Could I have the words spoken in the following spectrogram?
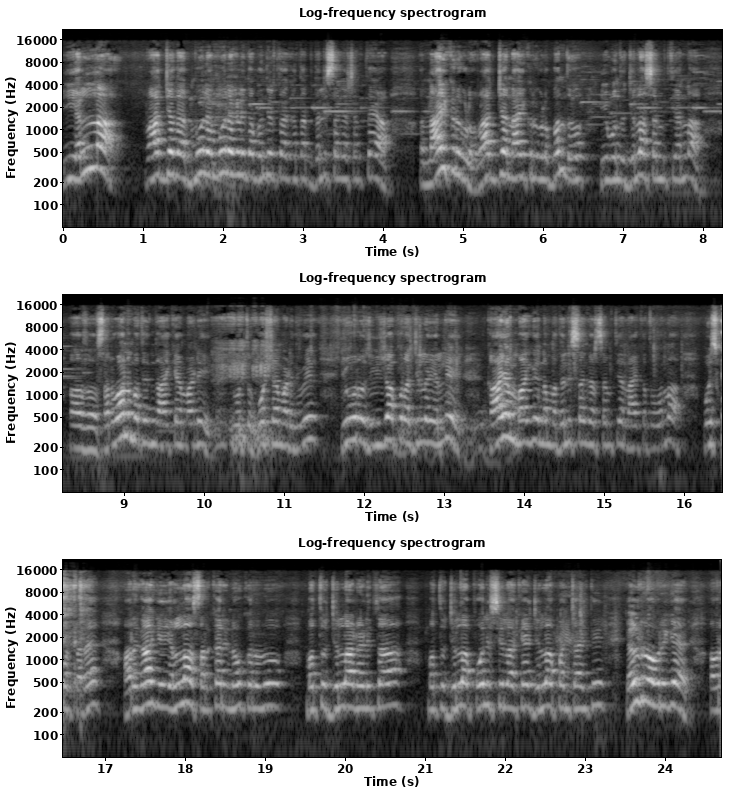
ಈ ಎಲ್ಲ ರಾಜ್ಯದ ಮೂಲೆ ಮೂಲೆಗಳಿಂದ ಬಂದಿರತಕ್ಕಂಥ ದಲಿತ ಸಂಘ ಸಂಸ್ಥೆಯ ನಾಯಕರುಗಳು ರಾಜ್ಯ ನಾಯಕರುಗಳು ಬಂದು ಈ ಒಂದು ಜಿಲ್ಲಾ ಸಮಿತಿಯನ್ನು ಸರ್ವಾನುಮತದಿಂದ ಆಯ್ಕೆ ಮಾಡಿ ಇವತ್ತು ಘೋಷಣೆ ಮಾಡಿದ್ವಿ ಇವರು ವಿಜಯಪುರ ಜಿಲ್ಲೆಯಲ್ಲಿ ಕಾಯಂ ಆಗಿ ನಮ್ಮ ದಲಿತ ಸಂಘರ್ಷ ಸಮಿತಿಯ ನಾಯಕತ್ವವನ್ನು ವಹಿಸ್ಕೊಳ್ತಾರೆ ಹಾಗಾಗಿ ಎಲ್ಲ ಸರ್ಕಾರಿ ನೌಕರರು ಮತ್ತು ಜಿಲ್ಲಾಡಳಿತ ಮತ್ತು ಜಿಲ್ಲಾ ಪೊಲೀಸ್ ಇಲಾಖೆ, ಜಿಲ್ಲಾ ಪಂಚಾಯಿತಿ ಎಲ್ಲರೂ ಅವರಿಗೆ ಅವರ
